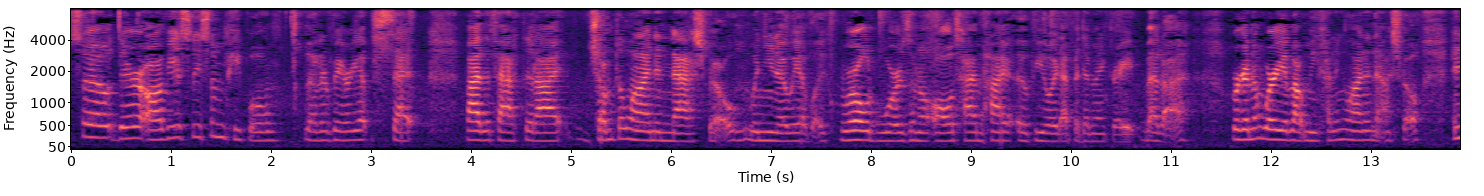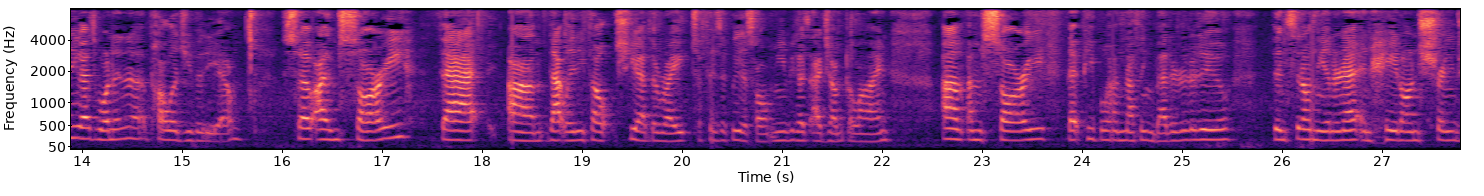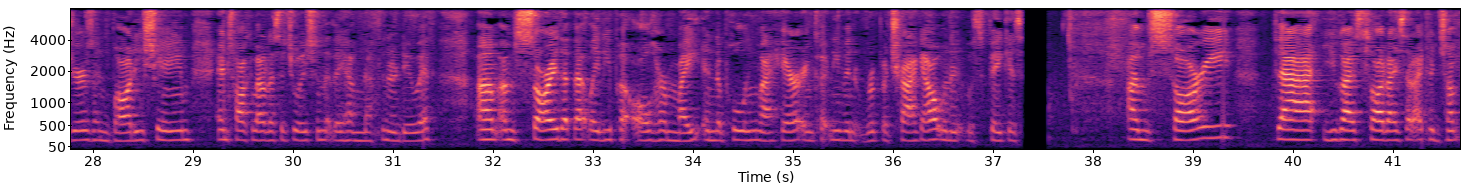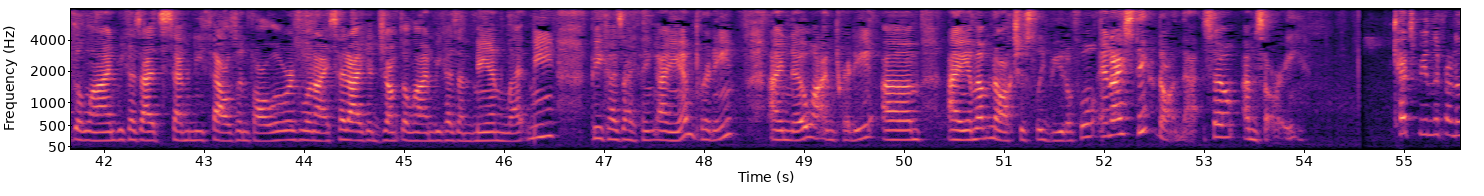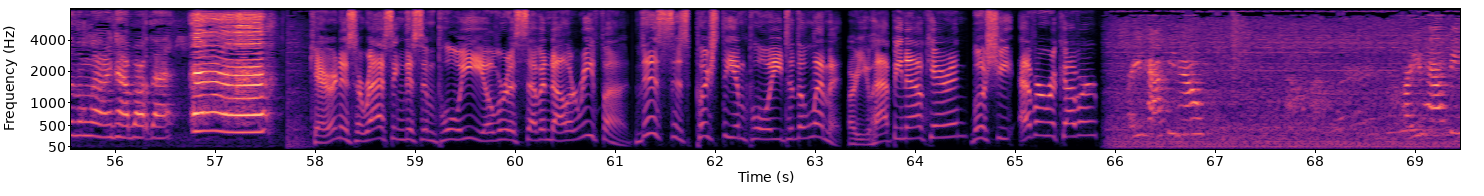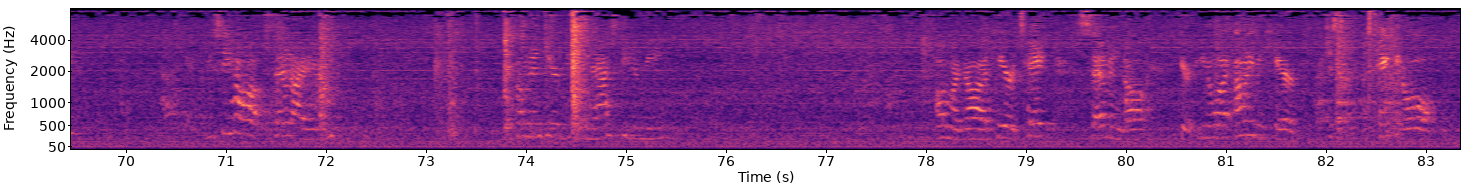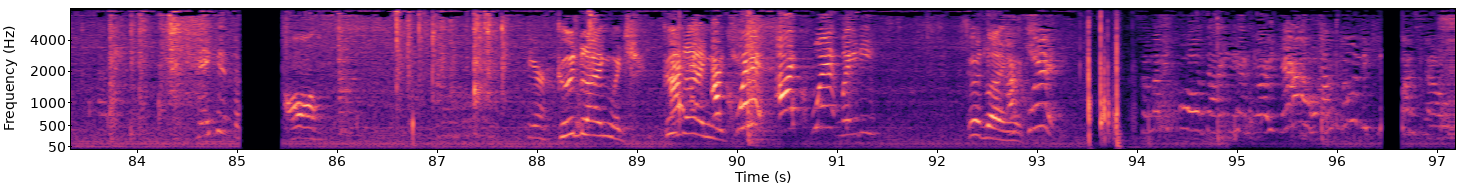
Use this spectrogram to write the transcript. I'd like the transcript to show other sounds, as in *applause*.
So there are obviously some people that are very upset by the fact that I jumped a line in Nashville when you know we have like world wars and an all-time high opioid epidemic rate. But uh, we're gonna worry about me cutting a line in Nashville. And you guys wanted an apology video, so I'm sorry that um, that lady felt she had the right to physically assault me because I jumped a line. Um, I'm sorry that people have nothing better to do than sit on the internet and hate on strangers and body shame and talk about a situation that they have nothing to do with. Um, I'm sorry that that lady put all her might into pulling my hair and couldn't even rip a track out when it was fake as. I'm sorry that you guys thought I said I could jump the line because I had 70,000 followers when I said I could jump the line because a man let me because I think I am pretty. I know I'm pretty. Um, I am obnoxiously beautiful and I stand on that. So I'm sorry. Catch me in the front of the line. How about that? Ah! Karen is harassing this employee over a $7 refund. This has pushed the employee to the limit. Are you happy now, Karen? Will she ever recover? Are you happy now? Are you happy? You see how upset I am? Coming in here being nasty to me. Oh my god, here, take seven dollars. Here, you know what? I don't even care. Just take it all. Take it the all. Here. Good language. Good I, language. I quit. I quit, lady. Good language. I quit. Somebody call Diane right now. I'm going to kill myself.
